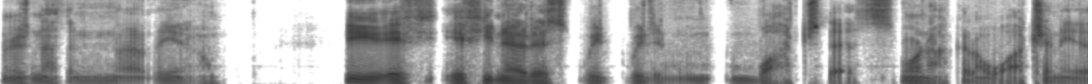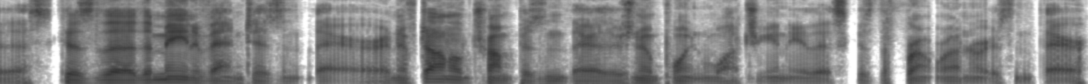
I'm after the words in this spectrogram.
There's nothing, uh, you know. If if you noticed, we we didn't watch this. We're not going to watch any of this because the the main event isn't there. And if Donald Trump isn't there, there's no point in watching any of this because the front runner isn't there.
